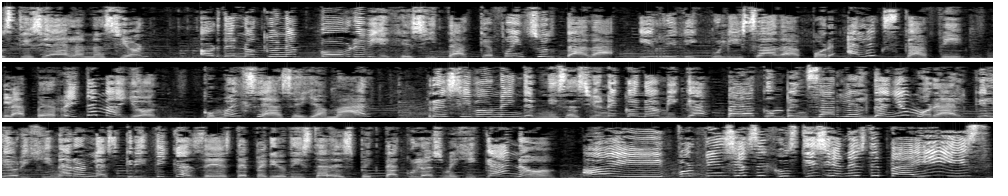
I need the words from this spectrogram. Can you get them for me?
Justicia de la Nación ordenó que una pobre viejecita que fue insultada y ridiculizada por Alex Caffey, la perrita mayor, como él se hace llamar, reciba una indemnización económica para compensarle el daño moral que le originaron las críticas de este periodista de espectáculos mexicano. ¡Ay! ¡Por fin se hace justicia en este país!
